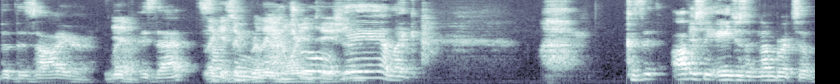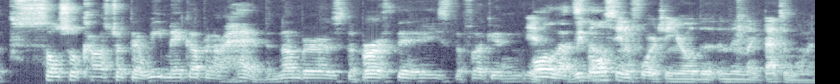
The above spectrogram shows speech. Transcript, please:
the desire. Like, Yeah. is that Like, is it something really an orientation? Yeah, yeah, yeah, like. Because obviously, age is a number. It's a social construct that we make up in our head. The numbers, the birthdays, the fucking Yeah, all that We've stuff. all seen a fourteen-year-old and then like that's a woman.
